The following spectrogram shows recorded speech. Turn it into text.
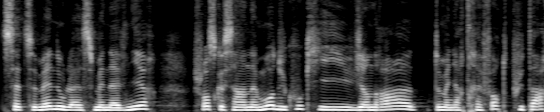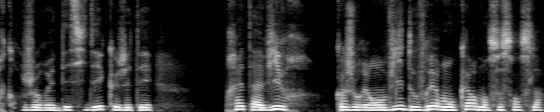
cette semaine ou la semaine à venir. Je pense que c'est un amour du coup qui viendra de manière très forte plus tard quand j'aurai décidé que j'étais prête à vivre, quand j'aurai envie d'ouvrir mon cœur dans ce sens-là.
